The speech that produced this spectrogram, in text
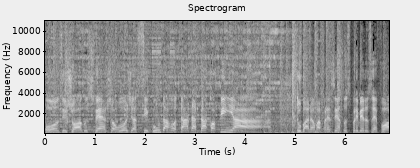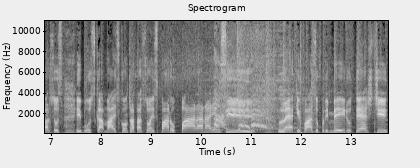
11 jogos fecham hoje a segunda rodada da Copinha. Tubarão apresenta os primeiros reforços e busca mais contratações para o Paranaense. Leque faz o primeiro teste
